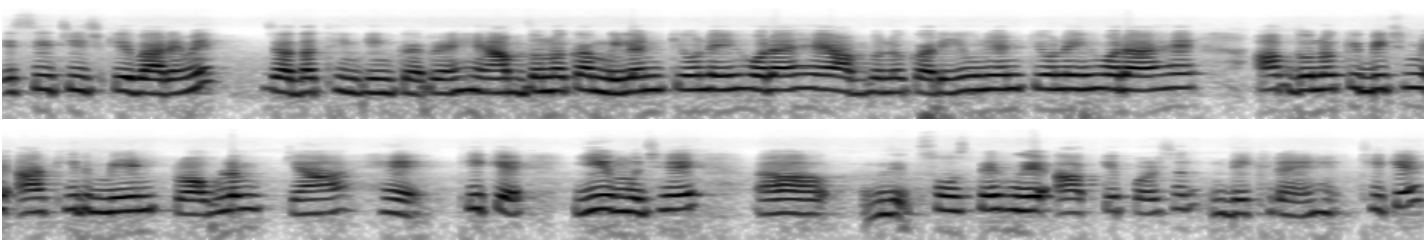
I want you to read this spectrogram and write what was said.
इसी चीज़ के बारे में ज़्यादा थिंकिंग कर रहे हैं। आप दोनों का मिलन क्यों नहीं हो रहा है? आप दोनों का रियूनियन क्यों नहीं हो रहा है? आप दोनों के बीच में आखिर मेन प्रॉब्लम क्या है? ठीक है? ये मुझे आ, सोचते हुए आपके पर्सन दिख रहे हैं। ठीक है?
